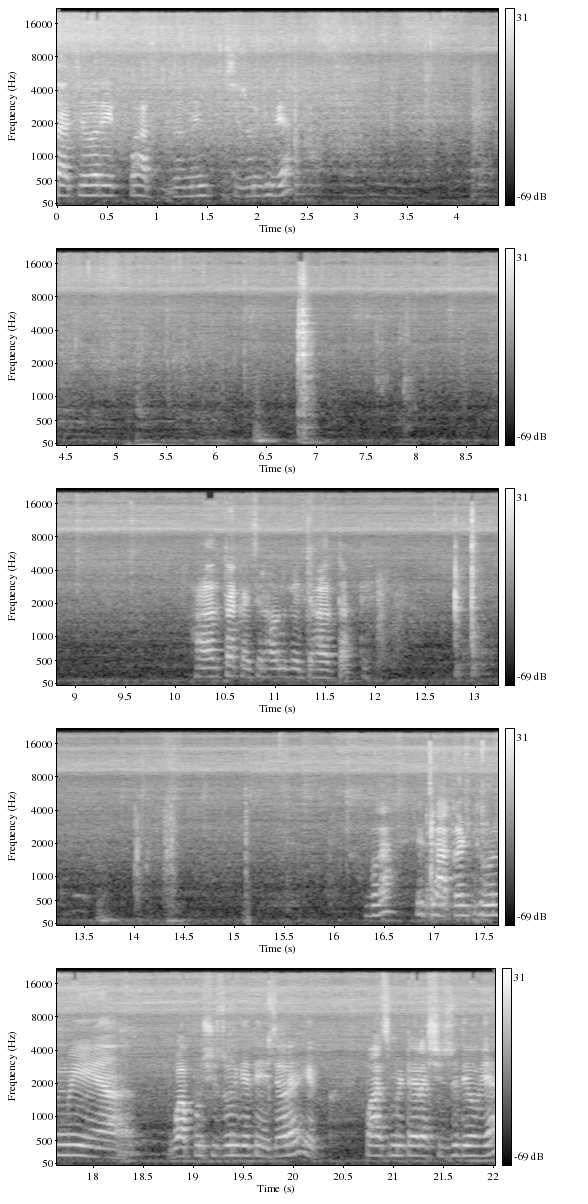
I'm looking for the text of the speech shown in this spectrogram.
आचेवर एक पाच मिनिट शिजून घेऊया. हळद टाकायची राहून गेली हळद टाकते. बघा हे झाकण ठेवून मी वापरून शिजवून घेते ह्याच्यावर. एक पाच मिनिटाला शिजू देऊया.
